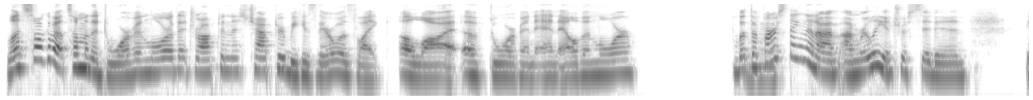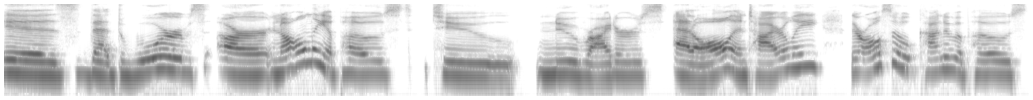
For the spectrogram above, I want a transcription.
Let's talk about some of the dwarven lore that dropped in this chapter because there was like a lot of dwarven and elven lore. But the mm-hmm. first thing that I'm I'm really interested in is that dwarves are not only opposed to new riders at all entirely, they're also kind of opposed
